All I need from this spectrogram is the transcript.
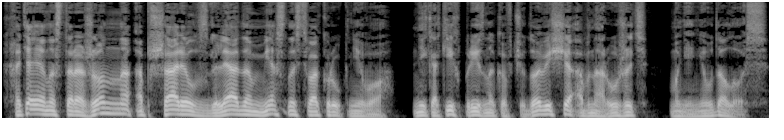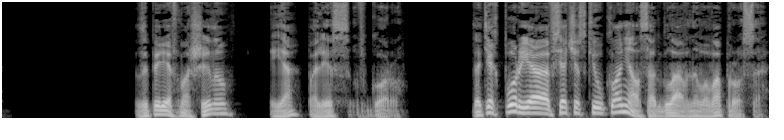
хотя я настороженно обшарил взглядом местность вокруг него. Никаких признаков чудовища обнаружить мне не удалось. Заперев машину, я полез в гору. До тех пор я всячески уклонялся от главного вопроса.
